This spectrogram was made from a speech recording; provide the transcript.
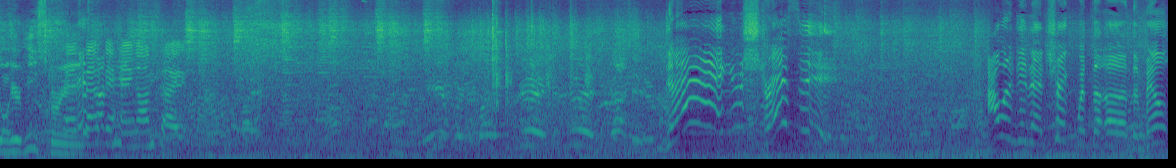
You gonna hear me scream. Head back and hang on tight. Dang, you stressing. I would have did that trick with the uh, the belt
